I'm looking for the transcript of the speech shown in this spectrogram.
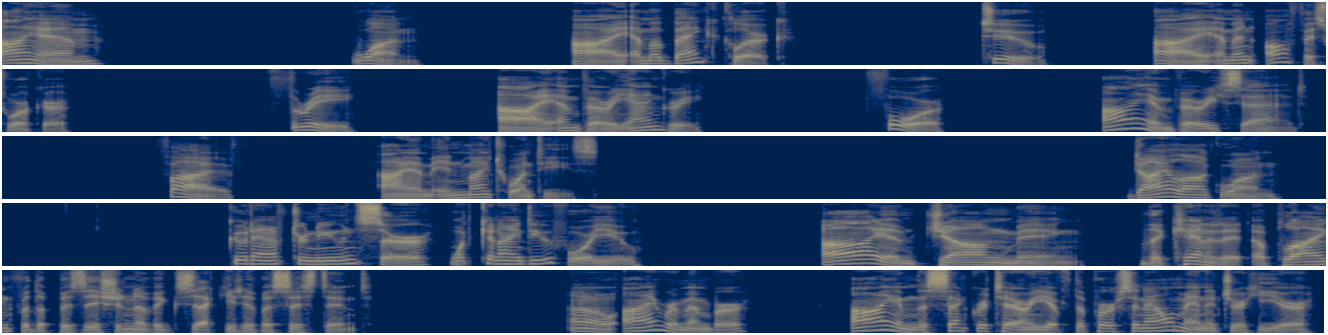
I am 1. I am a bank clerk. 2. I am an office worker. 3. I am very angry. 4. I am very sad. 5. I am in my twenties. Dialogue 1 Good afternoon, sir. What can I do for you? I am Jiang Ming, the candidate applying for the position of executive assistant. Oh, I remember. I am the secretary of the personnel manager here.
